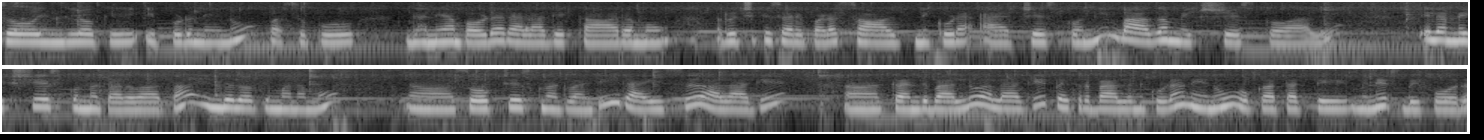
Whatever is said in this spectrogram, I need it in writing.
సో ఇందులోకి ఇప్పుడు నేను పసుపు ధనియా పౌడర్ అలాగే కారము రుచికి సరిపడా సాల్ట్ని కూడా యాడ్ చేసుకొని బాగా మిక్స్ చేసుకోవాలి. ఇలా మిక్స్ చేసుకున్న తర్వాత ఇందులోకి మనము సోక్ చేసుకున్నటువంటి రైస్ అలాగే ఆ, కందిబ్యాళ్ళు అలాగే పెసరబ్యాళ్ళని కూడా నేను ఒక thirty minutes before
